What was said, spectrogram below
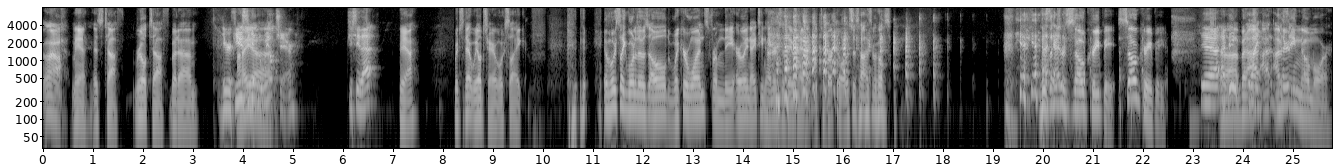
oh man, it's tough. Real tough. But um He refused I, to get in the uh, wheelchair. Did you see that? yeah. Which that wheelchair looks like it looks like one of those old wicker ones from the early 1900s that they would have at the tuberculosis hospitals. Yeah, yeah, His legs are so creepy, so creepy. Yeah, I Uh, think. but like, I, I, I've seen no more.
